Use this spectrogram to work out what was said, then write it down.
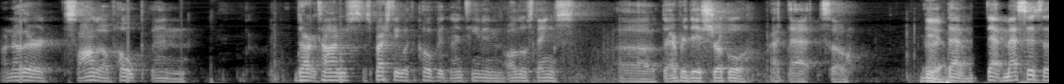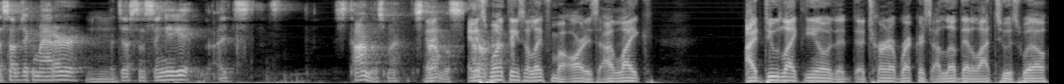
Another song of hope in dark times, especially with COVID nineteen and all those things. Uh, the everyday struggle at that. So Yeah. Mm-hmm. that that message, that subject matter, uh, Justin singing it, it's, it's it's timeless, man. It's timeless. and it's one of the things I like from my artist. I like, I do like you know the, the turn up records. I love that a lot too as well.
